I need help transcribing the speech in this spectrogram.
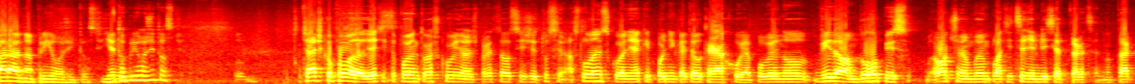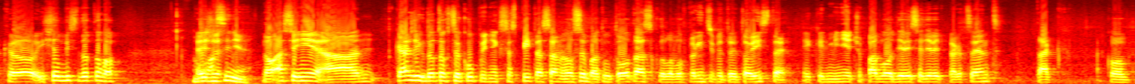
parádna príležitosť. Je to príležitosť? Ťažko povedať, ja ti to poviem trošku ináč. Predstav si, že tu si na Slovensku a nejaký podnikateľ krachuje a povie, no vydávam dlhopis, ročne budem platiť 70%. No tak uh, išiel by si do toho? No Hej, asi že, nie. No asi nie a každý, kto to chce kúpiť, nech sa spýta samého seba túto otázku, lebo v princípe to je to isté. Keď mi niečo padlo o 99%, tak ako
